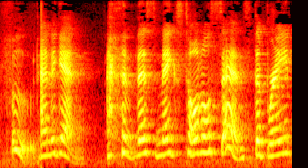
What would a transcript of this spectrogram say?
food. And again, this makes total sense. The brain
